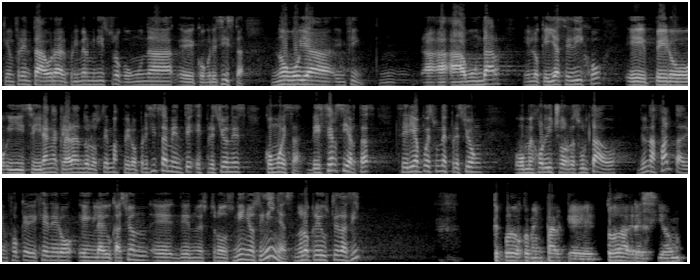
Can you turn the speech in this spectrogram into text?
que enfrenta ahora el primer ministro con una eh, congresista. No voy a, en fin, a, abundar en lo que ya se dijo, eh, pero y se irán aclarando los temas, pero precisamente expresiones como esa, de ser ciertas, serían pues una expresión, o mejor dicho, resultado de una falta de enfoque de género en la educación eh, de nuestros niños y niñas. ¿No lo cree usted así? Te puedo comentar que toda agresión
